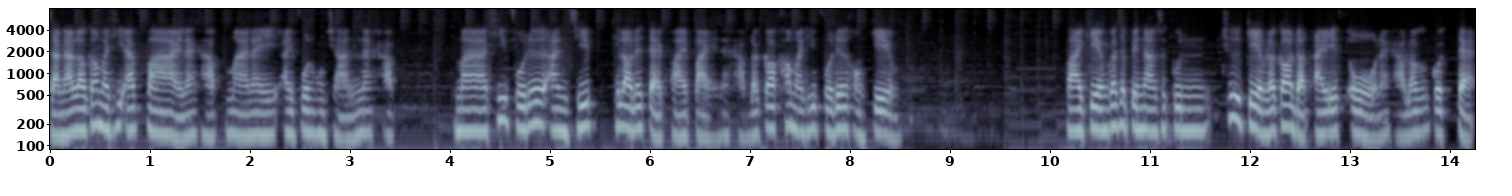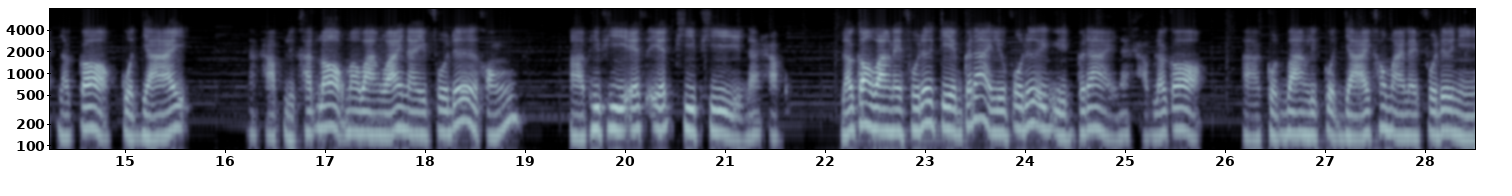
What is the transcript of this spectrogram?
จากนั้นเราก็มาที่แอปไฟล์นะครับ มาใน iPhone ของฉันนะครับ มาที่โฟลเดอร์ unzip ที่เราได้แตกไฟล์ไปนะครับ แล้วก็เข้ามาที่โฟลเดอร์ของเกม ไฟล์เกมก็จะเป็นนามสกุลชื่อเกมแล้วก็ .iso นะครับแล้วก็กดแตะแล้วก็กดย้ายนะครับหรือคัดลอกมาวางไว้ในโฟลเดอร์ของ ppsspp นะครับแล้วก็วางในโฟลเดอร์เกมก็ได้หรือโฟลเดอร์อื่นๆก็ได้นะครับแล้วก็กดวางหรือกดย้ายเข้ามาในโฟลเดอร์นี้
